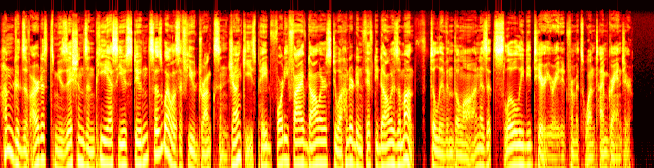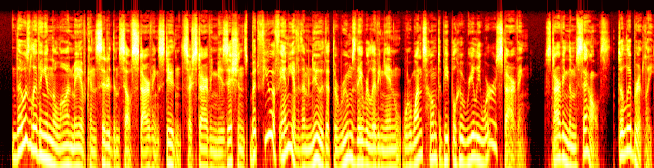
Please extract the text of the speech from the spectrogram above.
hundreds of artists, musicians, and PSU students, as well as a few drunks and junkies, paid $45 to $150 a month to live in the lawn as it slowly deteriorated from its one time grandeur. Those living in the lawn may have considered themselves starving students or starving musicians, but few, if any, of them knew that the rooms they were living in were once home to people who really were starving, starving themselves, deliberately,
